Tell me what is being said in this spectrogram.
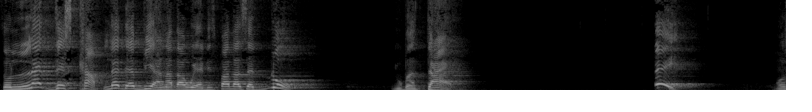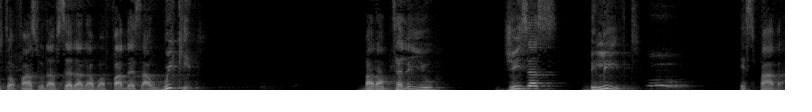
So let this cup, let there be another way. And his father said, No, you must die. Hey! Most of us would have said that our fathers are wicked. But I'm telling you, Jesus believed his father.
